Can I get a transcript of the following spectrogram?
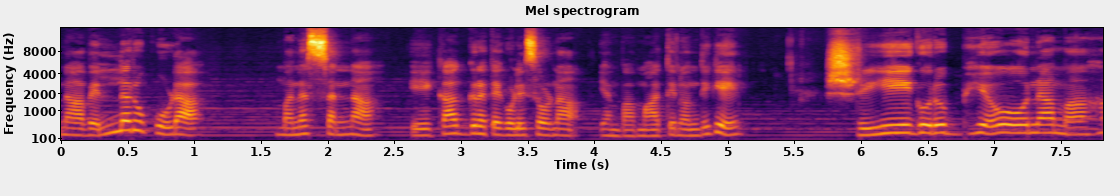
ನಾವೆಲ್ಲರೂ ಕೂಡ ಮನಸ್ಸನ್ನ ಏಕಾಗ್ರತೆಗೊಳಿಸೋಣ ಎಂಬ ಮಾತಿನೊಂದಿಗೆ ಶ್ರೀ ಗುರುಭ್ಯೋ ನಮಃ.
